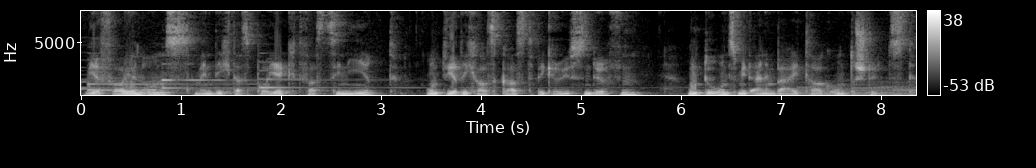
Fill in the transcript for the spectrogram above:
Wir freuen uns, wenn dich das Projekt fasziniert und wir dich als Gast begrüßen dürfen und du uns mit einem Beitrag unterstützt.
